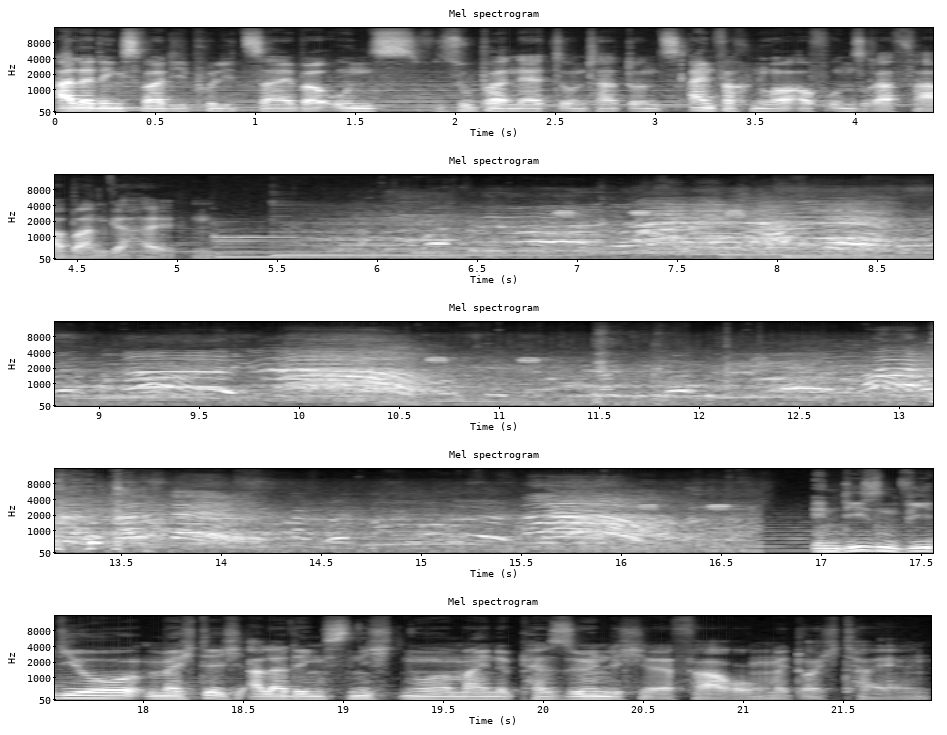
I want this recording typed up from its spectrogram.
Allerdings war die Polizei bei uns super nett und hat uns einfach nur auf unserer Fahrbahn gehalten. In diesem Video möchte ich allerdings nicht nur meine persönliche Erfahrung mit euch teilen,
